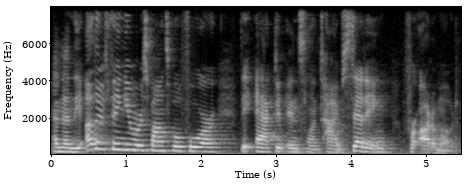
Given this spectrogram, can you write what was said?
And then the other thing you're responsible for, the active insulin time setting for auto mode.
